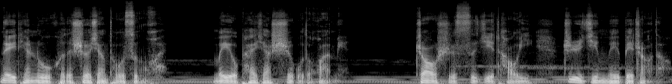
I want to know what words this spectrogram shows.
那天路口的摄像头损坏，没有拍下事故的画面，肇事司机逃逸，至今没被找到。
